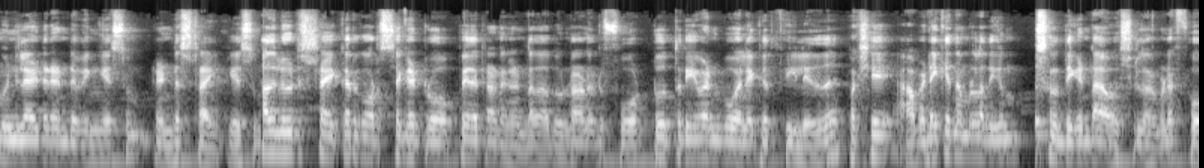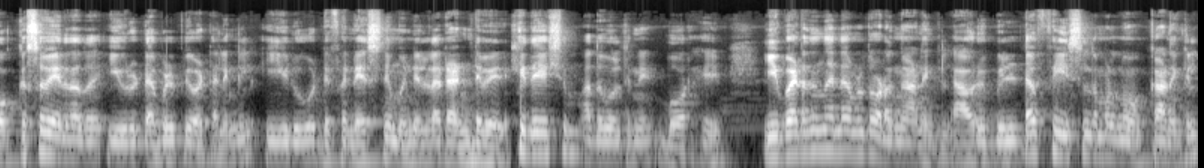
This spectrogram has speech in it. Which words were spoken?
മുന്നിലായിട്ട് രണ്ട് വിങ്ങേഴ്സും രണ്ട് സ്ട്രൈക്കേഴ്സും. അതിലൊരു സ്ട്രൈക്കർ കുറച്ചൊക്കെ ഡ്രോപ്പ് ചെയ്തിട്ടാണ് കണ്ടത്. അതുകൊണ്ടാണ് ഒരു ഫോർ ടു ത്രീ വൺ പോലെയൊക്കെ ഫീൽ ചെയ്തത്. പക്ഷേ അവിടേക്ക് നമ്മൾ അധികം ശ്രദ്ധിക്കേണ്ട ആവശ്യമില്ല. നമ്മുടെ ഫോക്കസ് വരുന്നത് ഈ ഒരു ഡബിൾ പിവട്ട് അല്ലെങ്കിൽ ഈ ഒരു ഡിഫൻഡേഴ്സിന് മുന്നിലുള്ള രണ്ട് പേര്. ഹിതേഷും അതുപോലെ തന്നെ ബോർഹയും. ഇവിടെ നിന്ന് തന്നെ നമ്മൾ തുടങ്ങുകയാണെങ്കിൽ ആ ഒരു ബിൽഡപ്പ് ഫേസിൽ നമ്മൾ നോക്കുകയാണെങ്കിൽ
